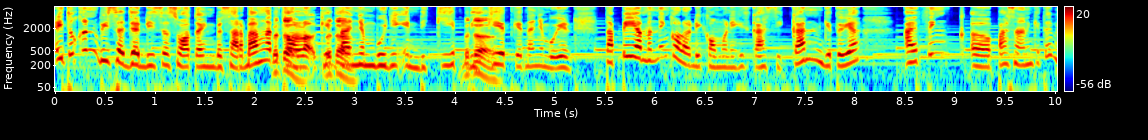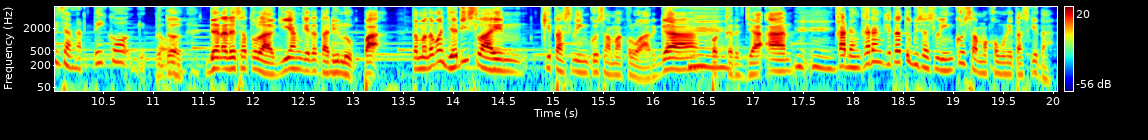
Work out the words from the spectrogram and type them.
Itu kan bisa jadi sesuatu yang besar banget kalau kita betul. nyembunyiin dikit Betul. dikit kita nyembuhin. Tapi yang penting kalau dikomunikasikan gitu ya, I think uh, pasangan kita bisa ngerti kok gitu. Betul. Dan ada satu lagi yang kita tadi lupa. Teman-teman, jadi selain kita selingkuh sama keluarga, Hmm. pekerjaan, kadang-kadang kita tuh bisa selingkuh sama komunitas kita.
